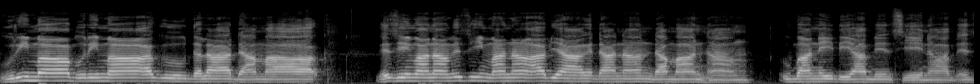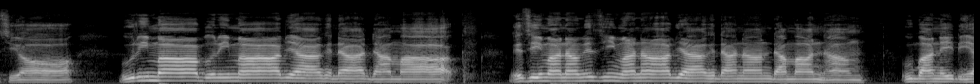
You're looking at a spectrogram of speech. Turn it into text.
ဘူရိမာဘူရိမာအကုသလဓမ္မာပစ္စေမာနံပစ္စိမာနံအဗျာကဒါနံဓမ္မနံဥပနိတယပစ္စေနာပစ္စယော ပုရိမာပုရိမာအပြာကတာဓမ္မာဝိစီမာနံဝိစီမာနံအပြာကတာနံဓမ္မာနံဥပနိတယ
